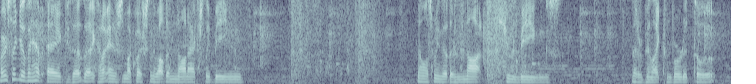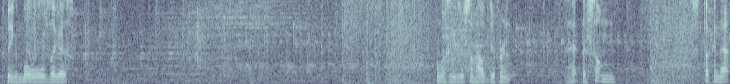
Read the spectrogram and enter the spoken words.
I guess like if they have eggs, that that kind of answers my question about them not actually being. That must mean that they're not human beings that have been like converted to being moles, I guess. Unless these are somehow different. There's something stuck in that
